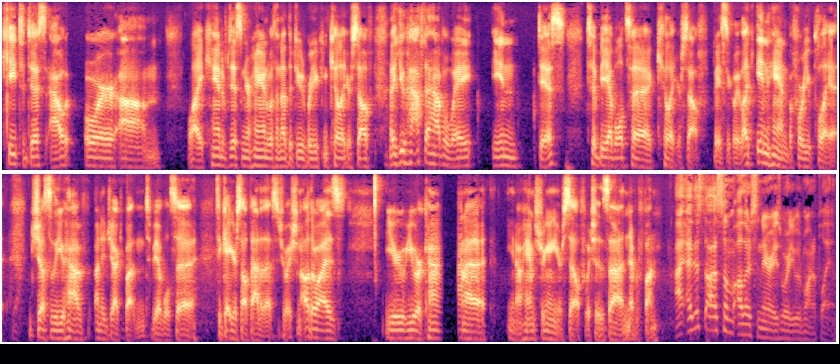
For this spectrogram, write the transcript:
key to dis out or um, like Hand of Dis in your hand with another dude where you can kill it yourself. Like you have to have a way in Dis to be able to kill it yourself, basically, like in hand before you play it, Yeah. just so that you have an eject button to be able to to get yourself out of that situation. Otherwise, you you are kind of you know hamstringing yourself, which is uh, never fun. I, I just thought of some other scenarios where you would want to play him.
